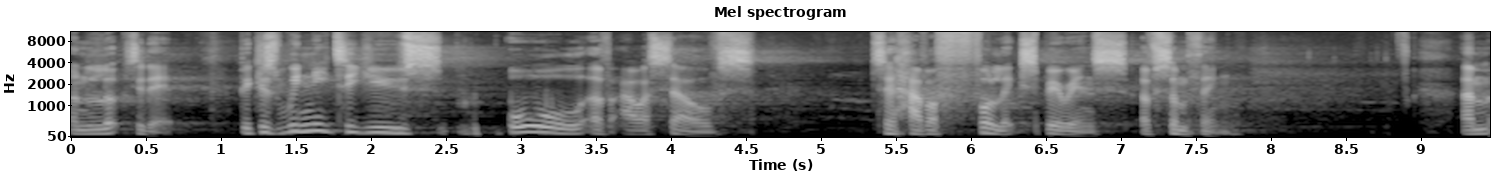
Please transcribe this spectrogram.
and looked at it. Because we need to use all of ourselves to have a full experience of something. Um,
